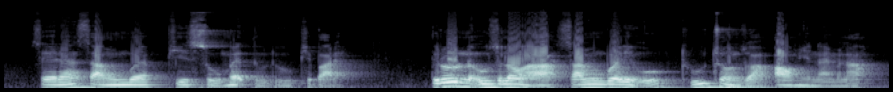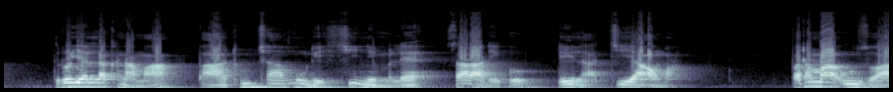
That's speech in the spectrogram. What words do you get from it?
။ဆယ်တန်းစာမှုပွဲဖြည့်ဆိုမဲ့သူတူဖြစ်ပါတယ်။သူတို့နှစ်ဦးစလုံးဟာစာမှုပွဲတွေကိုထူးချွန်စွာအောင်မြင်နိုင်မလား။ သူတို့ရဲ့လက္ခဏာမှာဘာထူးခြားမှုတွေရှိနေမလဲစတာတွေကိုလေ့လာကြည့်ရအောင်ပါ။ပထမဦးစွာ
